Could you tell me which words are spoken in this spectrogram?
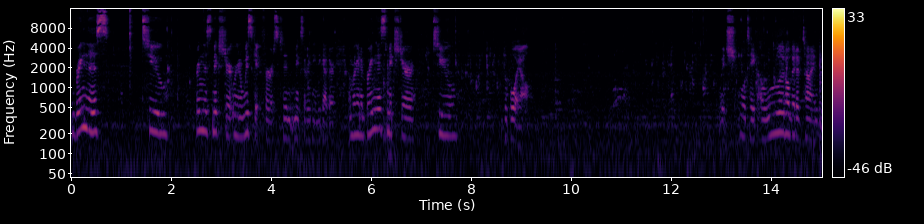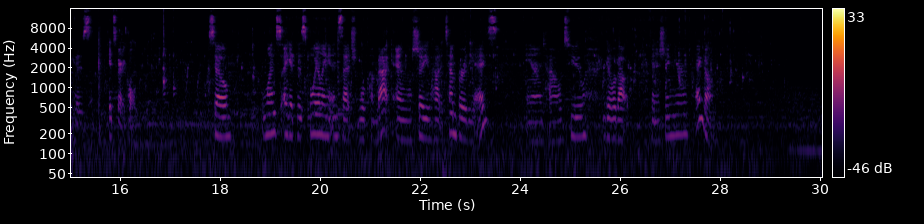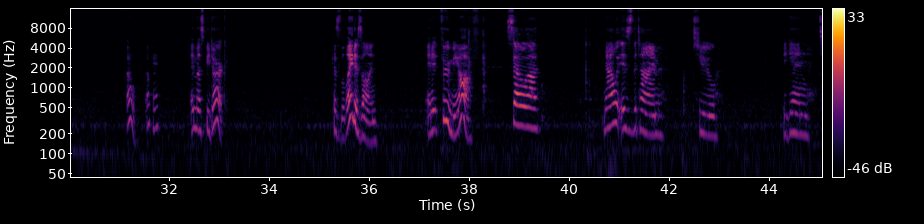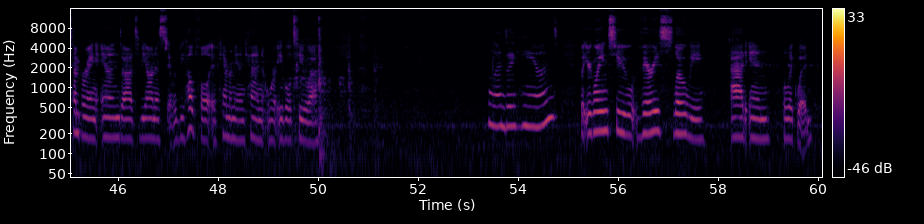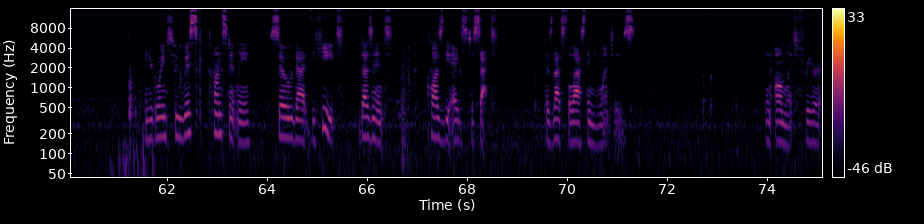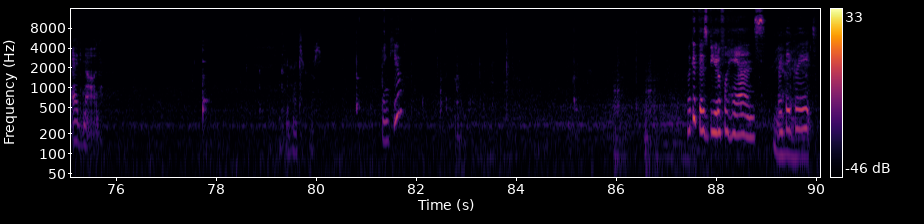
bring this to bring this mixture, we're gonna whisk it first to mix everything together. And we're gonna bring this mixture to the boil. Which will take a little bit of time because it's very cold. So once I get this boiling and such, we'll come back and we'll show you how to temper the eggs and how to go about finishing your eggnog. Oh, okay. It must be dark. Because the light is on. And it threw me off. So, uh, now is the time to begin tempering and uh, to be honest it would be helpful if cameraman Ken were able to uh, lend a hand but you're going to very slowly add in the liquid and you're going to whisk constantly so that the heat doesn't cause the eggs to set because that's the last thing you want is an omelet for your eggnog. Okay, I'll take this. Thank you. Look at those beautiful hands. Aren't they Yeah. great?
